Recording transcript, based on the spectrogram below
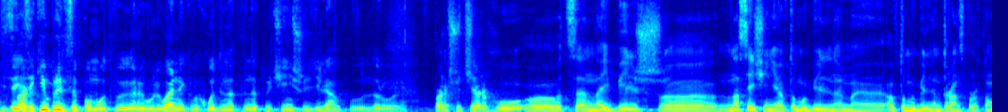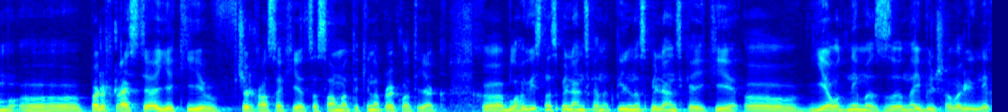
за, Так. з яким принципом от регулювальник виходить на, на ту чи іншу ділянку дороги? В першу чергу е, це найбільш е, насичені автомобільними, автомобільним транспортом е, перехрестя, які в Черкасах є. Це саме такі, наприклад, як Благовісна Смілянська, Надпільна Смілянська, які є одними з найбільш аварійних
